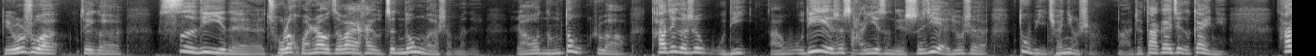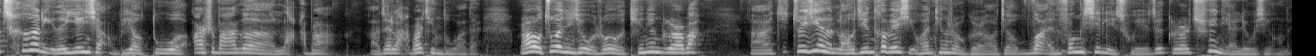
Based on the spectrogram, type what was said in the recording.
比如说这个四 D 的，除了环绕之外，还有震动啊什么的，然后能动是吧？它这个是五 D 啊，五 D 是啥意思呢？实际也就是杜比全景声啊，就大概这个概念。它车里的音响比较多，二十八个喇叭啊，这喇叭挺多的。然后我坐进去，我说我听听歌吧啊，最近老金特别喜欢听首歌啊，叫《晚风心里吹》，这歌去年流行的，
